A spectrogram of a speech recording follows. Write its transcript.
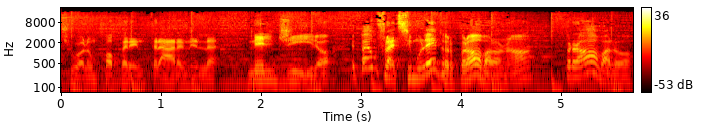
ci vuole un po' per entrare nel, nel giro. E poi un Flight Simulator, provalo, no? Provalo.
